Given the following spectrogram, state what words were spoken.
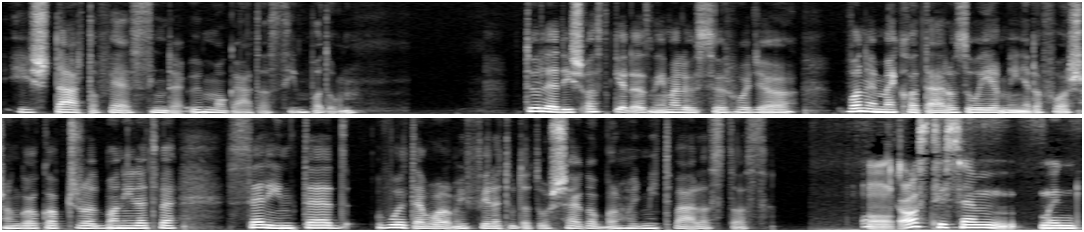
és tárta felszínre önmagát a színpadon. Tőled is azt kérdezném először, hogy van-e meghatározó élményed a farsanggal kapcsolatban, illetve szerinted volt-e valamiféle tudatosság abban, hogy mit választasz? Azt hiszem, hogy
